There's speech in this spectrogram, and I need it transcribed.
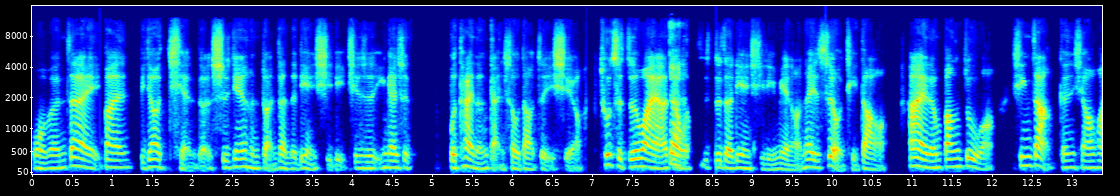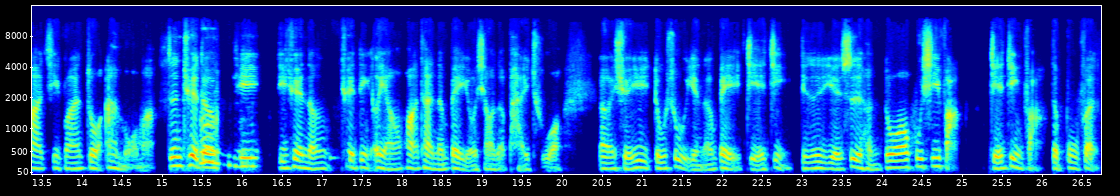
我们在一般比较浅的时间很短暂的练习里，其实应该是不太能感受到这些哦。除此之外啊，在我自知的练习里面啊，那也是有提到哦，它也能帮助哦心脏跟消化器官做按摩嘛。正确的呼吸的确能确定二氧化碳能被有效的排除哦，呃，血液毒素也能被洁净。其实也是很多呼吸法洁净法的部分，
